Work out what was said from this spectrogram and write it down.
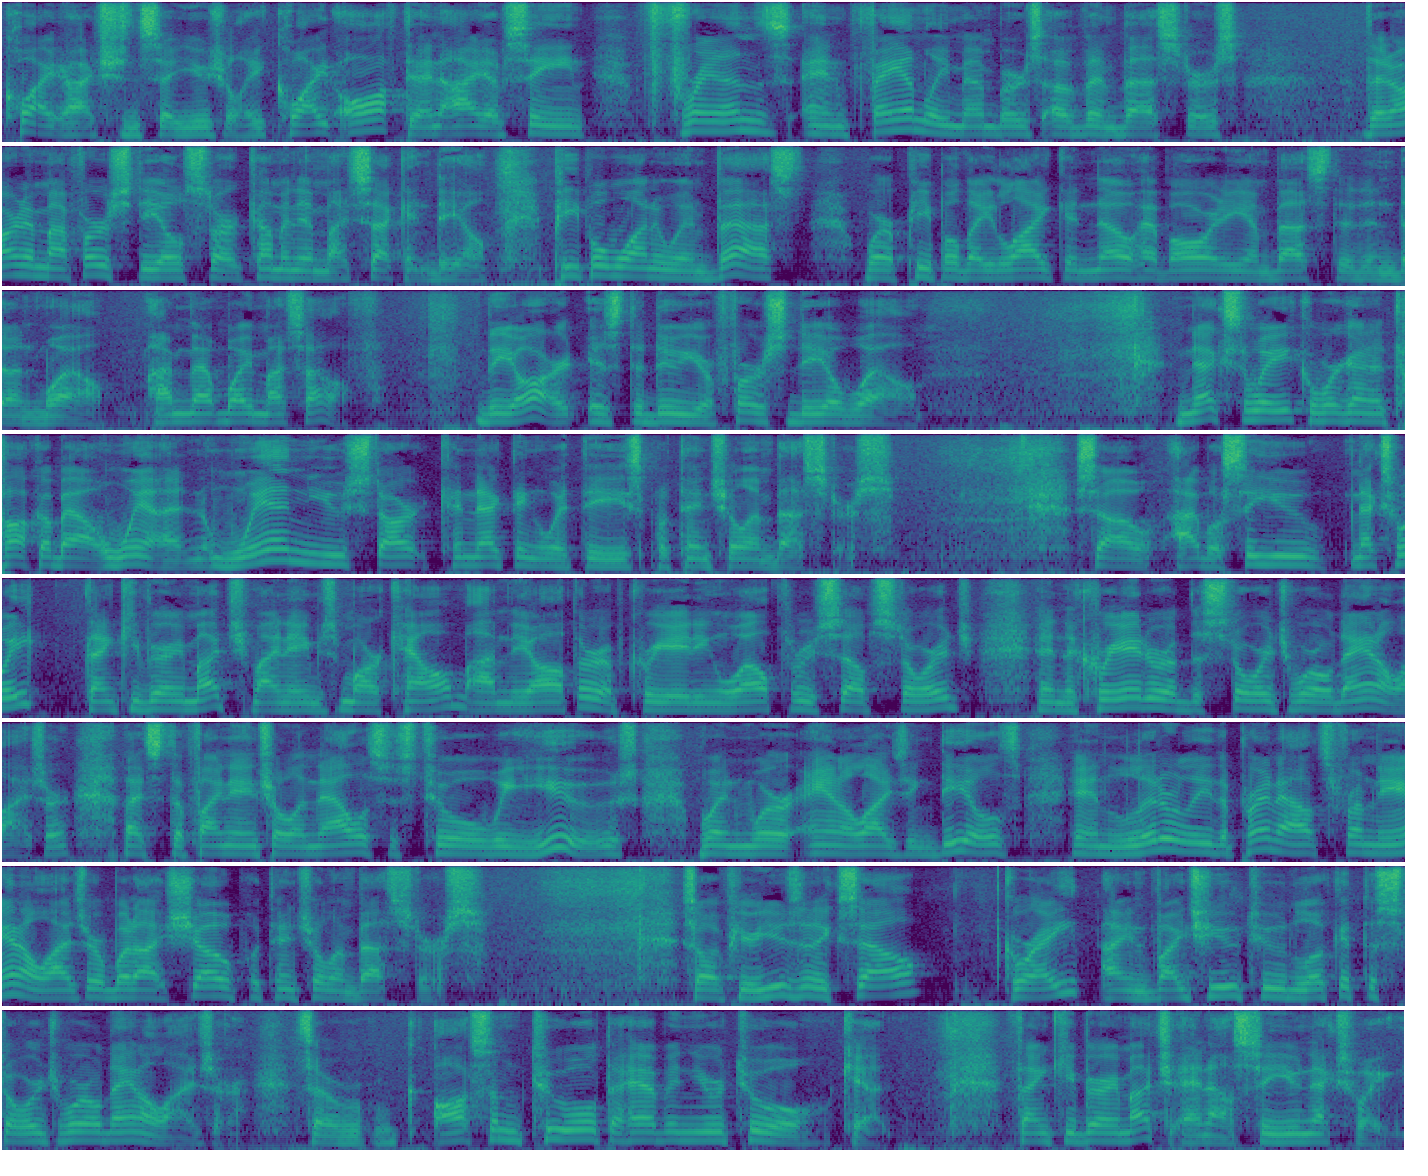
quite, I shouldn't say usually, quite often I have seen friends and family members of investors that aren't in my first deal start coming in my second deal. People want to invest where people they like and know have already invested and done well. I'm that way myself. The art is to do your first deal well. Next week, we're going to talk about when, when you start connecting with these potential investors. So I will see you next week. Thank you very much. My name is Mark Helm. I'm the author of Creating Wealth Through Self Storage and the creator of the Storage World Analyzer. That's the financial analysis tool we use when we're analyzing deals. And literally, the printouts from the analyzer, what I show potential investors. So if you're using Excel, great. I invite you to look at the Storage World Analyzer. It's an awesome tool to have in your tool kit. Thank you very much, and I'll see you next week.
